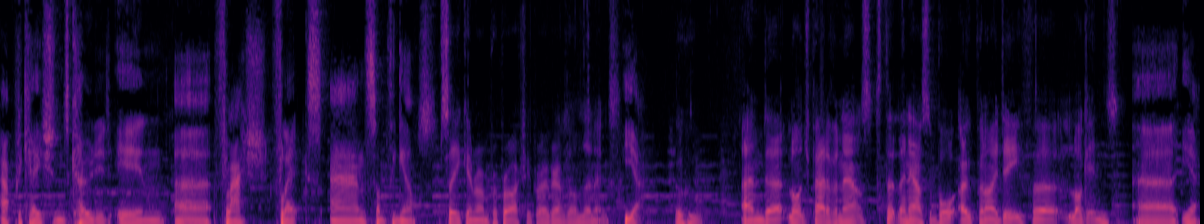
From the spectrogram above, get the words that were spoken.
applications coded in uh, Flash, Flex, and something else. So you can run proprietary programs on Linux. Yeah. Ooh. And uh, Launchpad have announced that they now support OpenID for logins. Uh, yeah.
